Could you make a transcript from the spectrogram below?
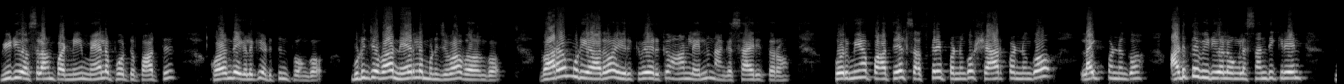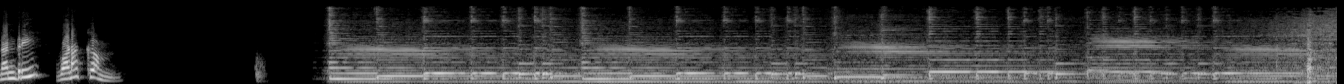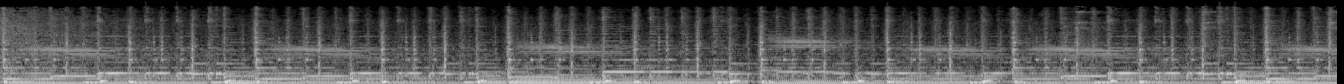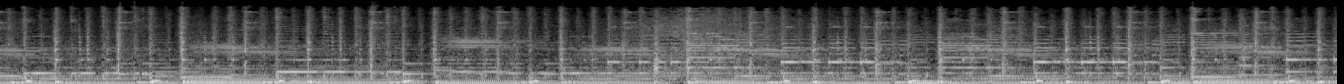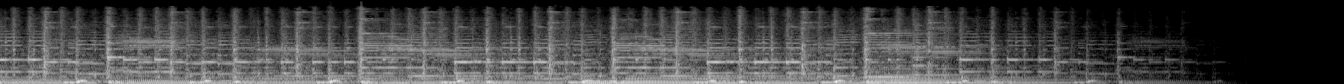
வீடியோஸ் எல்லாம் பண்ணி மேல போட்டு பார்த்து குழந்தைகளுக்கு எடுத்துன்னு போங்க. முடிஞ்சவா நேர்ல முடிஞ்சவா வாங்கோ. வர முடியாதோ இருக்கவே இருக்கு. ஆன்லைன்ல நாங்க சாரி தரோம் பொறுமையா பார்த்தேன் சப்ஸ்கிரைப் பண்ணுங்க ஷேர் பண்ணுங்க லைக் பண்ணுங்க. அடுத்த வீடியோல உங்களை சந்திக்கிறேன். நன்றி வணக்கம்.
